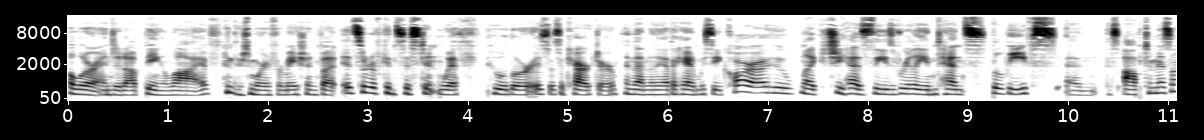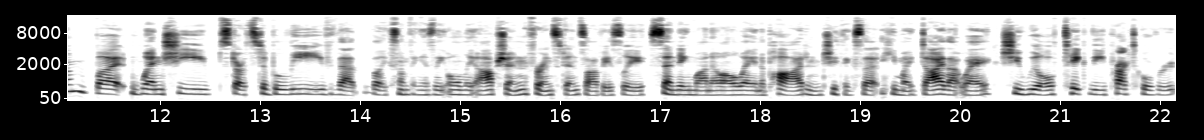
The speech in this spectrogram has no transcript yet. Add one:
Alura ended up being alive. There's more information, but it's sort of consistent with who Alura is as a character. And then on the other hand, we see Kara, who, like, she has these really intense beliefs and this optimism, but when she starts to believe that, like, something is the only option, for instance, obviously sending Mon-El away in a pod, and she thinks that he might die that way, she will take the practical route.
